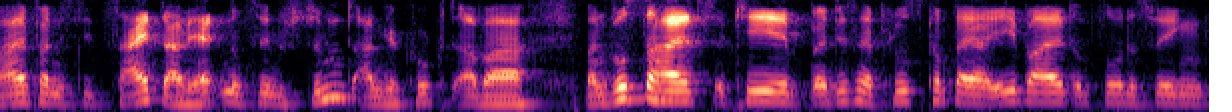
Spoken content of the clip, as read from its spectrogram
war einfach nicht die Zeit da. Wir hätten uns den bestimmt angeguckt, aber man wusste halt, okay, bei Disney Plus kommt er ja eh bald und so, deswegen,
